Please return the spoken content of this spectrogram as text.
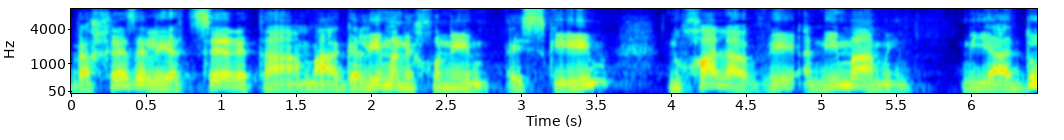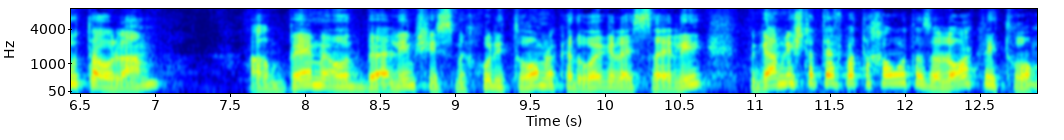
ואחרי זה לייצר את המעגלים הנכונים העסקיים, נוכל להביא, אני מאמין, מיהדות העולם, הרבה מאוד בעלים שישמחו לתרום לכדורגל הישראלי וגם להשתתף בתחרות הזו, לא רק לתרום.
